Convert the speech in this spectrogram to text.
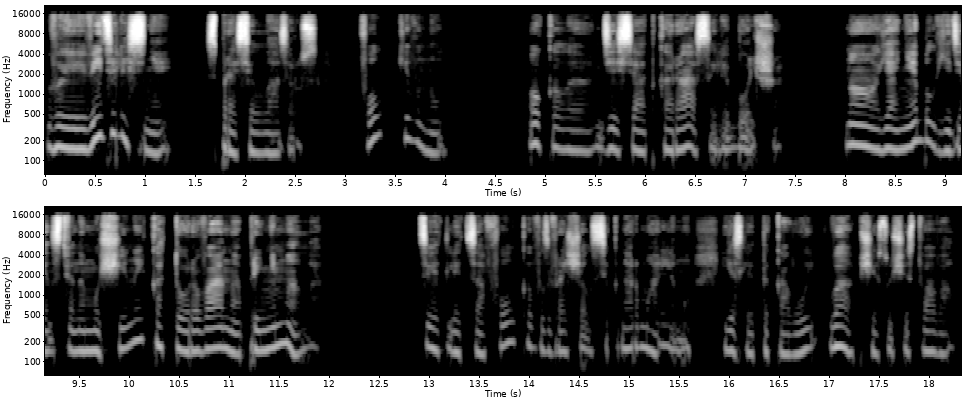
«Вы видели с ней?» — спросил Лазарус. Фолк кивнул. «Около десятка раз или больше. Но я не был единственным мужчиной, которого она принимала». Цвет лица Фолка возвращался к нормальному, если таковой вообще существовал.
